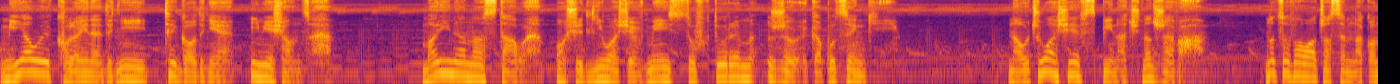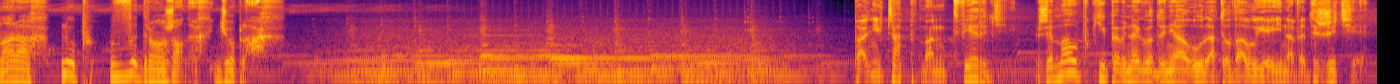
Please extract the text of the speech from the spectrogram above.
Mijały kolejne dni, tygodnie i miesiące. Marina na stałe osiedliła się w miejscu, w którym żyły kapucynki. Nauczyła się wspinać na drzewa. Nocowała czasem na konarach lub w wydrążonych dziuplach. Pani Chapman twierdzi, że małpki pewnego dnia uratowały jej nawet życie.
